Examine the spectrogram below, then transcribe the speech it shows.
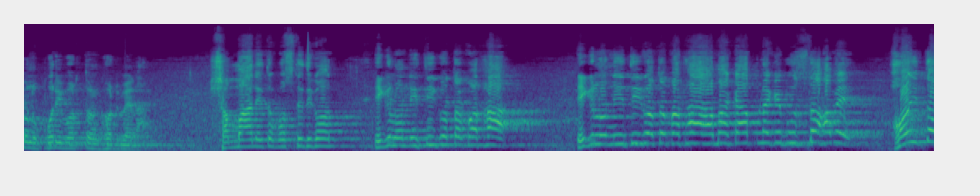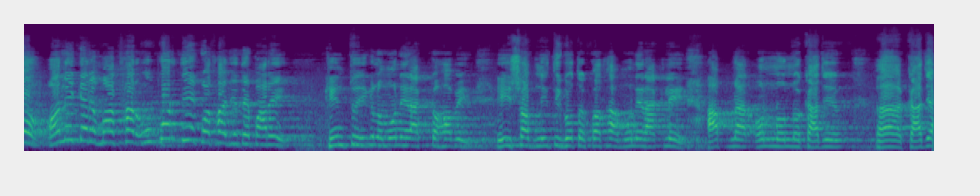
কোনো পরিবর্তন ঘটবে না। সম্মানিত উপস্থিতিগণ, এগুলো নীতিগত কথা। এগুলো নীতিগত কথা আমাকে আপনাকে বুঝতে হবে। হয়তো অনেকের মাথার উপর দিয়ে কথা যেতে পারে, কিন্তু এগুলো মনে রাখতে হবে। এই সব নীতিগত কথা মনে রাখলে আপনার অন্য অন্য কাজে কাজে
